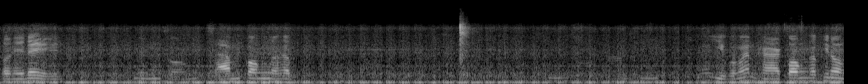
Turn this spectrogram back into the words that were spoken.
ตอนนี้ได้หนึ่งสองสามกล้องแล้วครับ อยู่ประมาณหากองครับพี่น้อง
